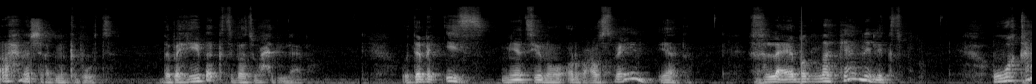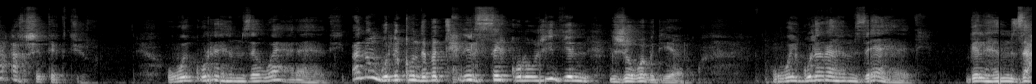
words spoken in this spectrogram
راه حنا شعب مكبوت دابا هيبه كتبات واحد اللعبة. ودابا ايز 274 ياك. خلى عباد الله كاملين اللي كتبوا هو قرا architecture هو يقول راه همزه واعره هذه. أنا نقول لكم دابا التحليل السيكولوجي ديال الجواب ديالو هو يقول راه همزة هذه. قال همزة.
